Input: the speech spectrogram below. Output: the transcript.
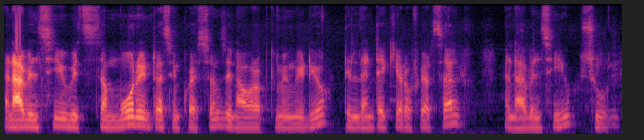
and I will see you with some more interesting questions in our upcoming video. Till then take care of yourself and I will see you soon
